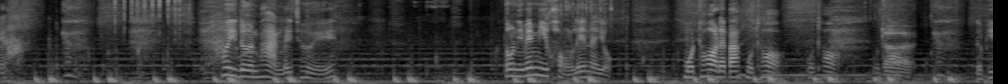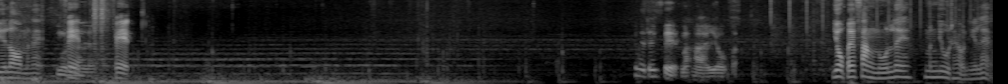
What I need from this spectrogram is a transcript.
เคเฮ้ยเดินผ่านไปเฉย ตรงนี้ไม่มีของเล่นนายกมุดท่อได้ปะมุดท่อมุดท่อมุดท่อ ได้ เดี๋ยวพี่รอมันให้หมุนเฟดมาเลย เฟดไม่ได้เฟดมาหายกอะโยกไปฝั่งนู้นเลย มันอยู่แถวนี้แหละ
